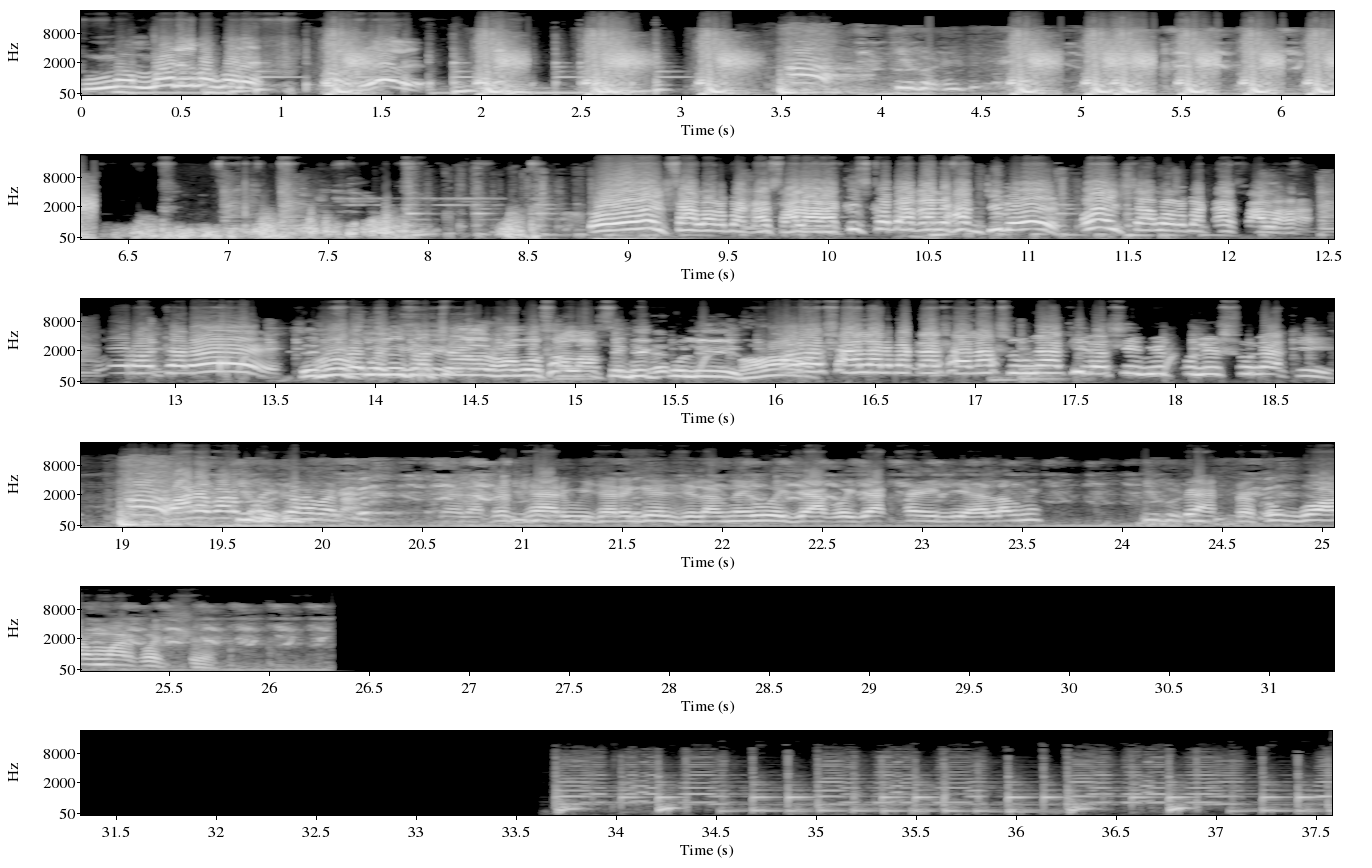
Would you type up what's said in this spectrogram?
মারি দেবো পরে ওই শালার বেটা শালারা কিসকে বাগানে হাঁকছি রে? ওই শালার বেটা শালারা। তোর ওইটা রে? সিভিক পুলিশ আছে আর হব শালা সিভিক পুলিশ। আরে শালার বেটা শালা শুনা রে সিভিক পুলিশ শুনা বারে বার বলতে হবে না। একটা ঝাড় বিচারে গেছিলাম না ওই যাক ওই যাক খাইলি হেলাম নি। পেটটা খুব গরমার করছে।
